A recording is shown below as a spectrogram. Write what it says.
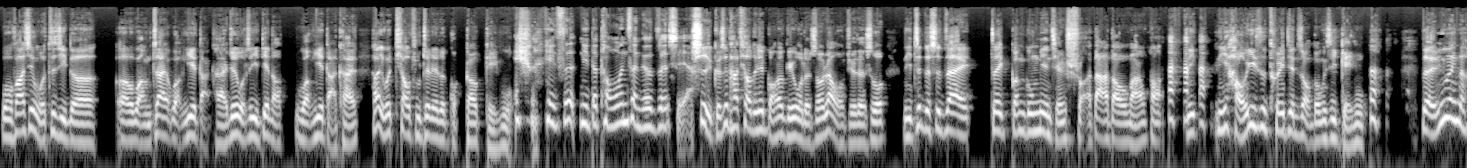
我发现我自己的。呃，网站网页打开，就是我自己电脑网页打开，它也会跳出这类的广告给我。你是你的同温层就是这些啊？是，可是他跳这些广告给我的时候，让我觉得说，你这个是在在关公面前耍大刀吗？哈，你 你好意思推荐这种东西给我？对，因为呢，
